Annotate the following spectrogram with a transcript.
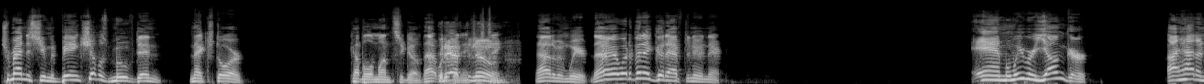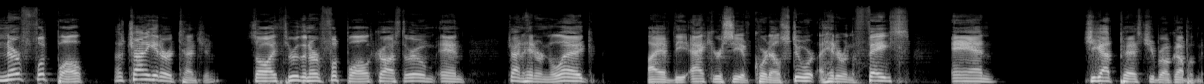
tremendous human being. She almost moved in next door a couple of months ago. That would have been afternoon. interesting. That would have been weird. That would have been a good afternoon there. And when we were younger, I had a Nerf football. I was trying to get her attention. So I threw the Nerf football across the room and trying to hit her in the leg. I have the accuracy of Cordell Stewart. I hit her in the face and she got pissed. She broke up with me.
